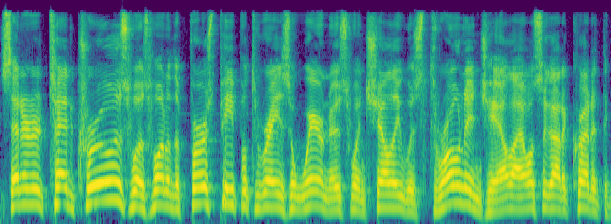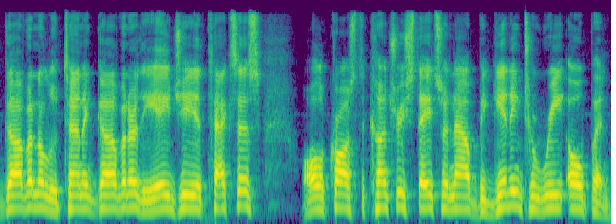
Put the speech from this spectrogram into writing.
Senator Ted Cruz was one of the first people to raise awareness when Shelley was thrown in jail. I also got to credit the governor, lieutenant governor, the AG of Texas. All across the country, states are now beginning to reopen.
